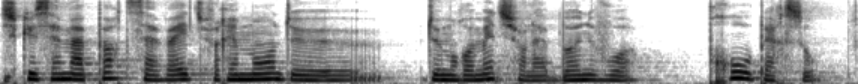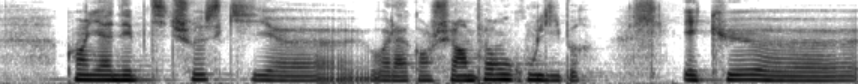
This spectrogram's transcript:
Ce que ça m'apporte, ça va être vraiment de, de me remettre sur la bonne voie, pro ou perso quand il y a des petites choses qui, euh, voilà, quand je suis un peu en roue libre et que, euh,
